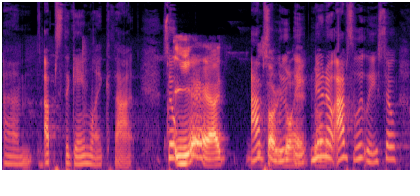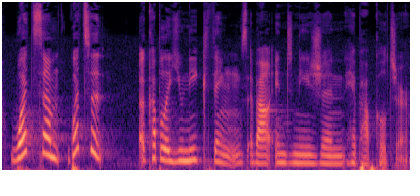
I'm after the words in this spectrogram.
um, ups the game like that. So Yeah, I, absolutely, Sorry, go ahead. go no, no, absolutely. So what's um what's a a couple of unique things about Indonesian hip hop culture?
